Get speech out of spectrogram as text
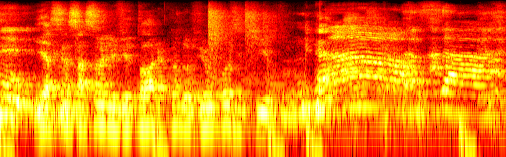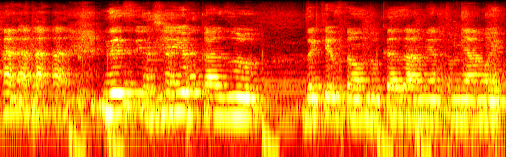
É. E a sensação de vitória quando viu positivo? Nossa! Nesse dia, por causa da questão do casamento, minha mãe,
